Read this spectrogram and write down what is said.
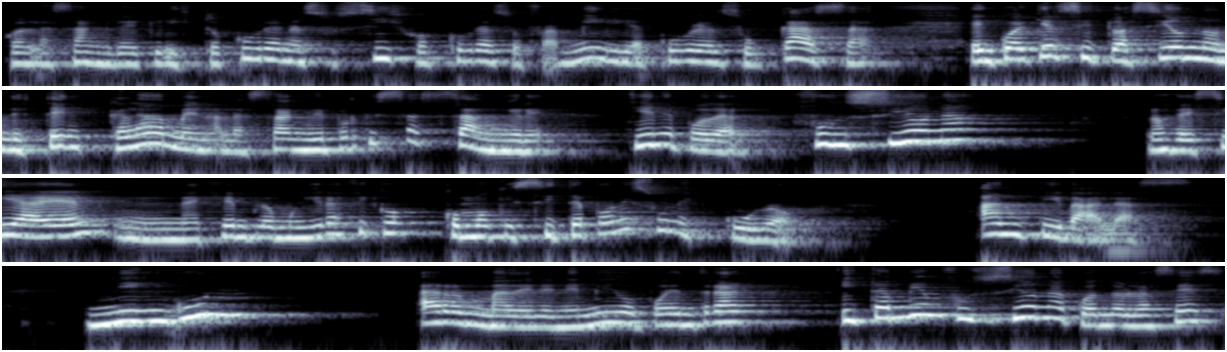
con la sangre de Cristo, cubran a sus hijos, cubran a su familia, cubran su casa, en cualquier situación donde estén, clamen a la sangre, porque esa sangre tiene poder, funciona nos decía él, un ejemplo muy gráfico, como que si te pones un escudo antibalas Ningún arma del enemigo puede entrar y también funciona cuando lo haces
